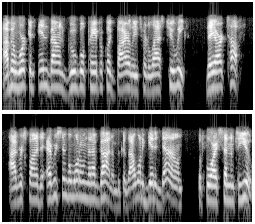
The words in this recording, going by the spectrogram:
I've been working inbound Google pay per click buyer leads for the last two weeks. They are tough. I've responded to every single one of them that I've gotten them because I want to get it down before I send them to you.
